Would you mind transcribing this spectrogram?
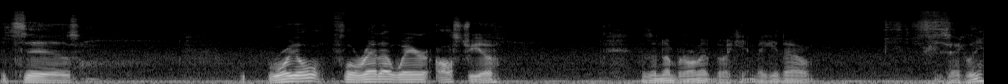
It says Royal Floretta Ware, Austria. There's a number on it, but I can't make it out exactly.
